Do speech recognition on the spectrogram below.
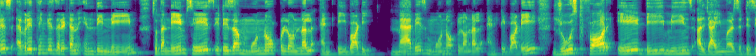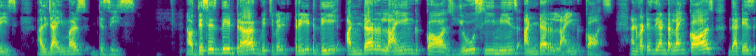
this? Everything is written in the name. So the name says it is a monoclonal antibody. MAB is monoclonal antibody used for AD means Alzheimer's disease. Alzheimer's disease. Now this is the drug which will treat the underlying cause. UC means underlying cause. And what is the underlying cause? That is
